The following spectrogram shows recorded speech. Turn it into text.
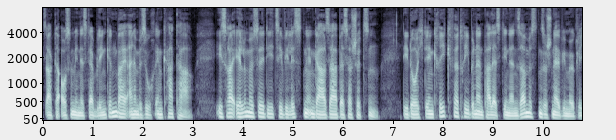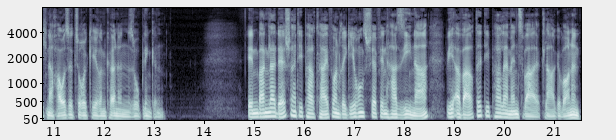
sagte Außenminister Blinken bei einem Besuch in Katar. Israel müsse die Zivilisten in Gaza besser schützen. Die durch den Krieg vertriebenen Palästinenser müssten so schnell wie möglich nach Hause zurückkehren können, so Blinken. In Bangladesch hat die Partei von Regierungschefin Hasina wie erwartet die Parlamentswahl klar gewonnen.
